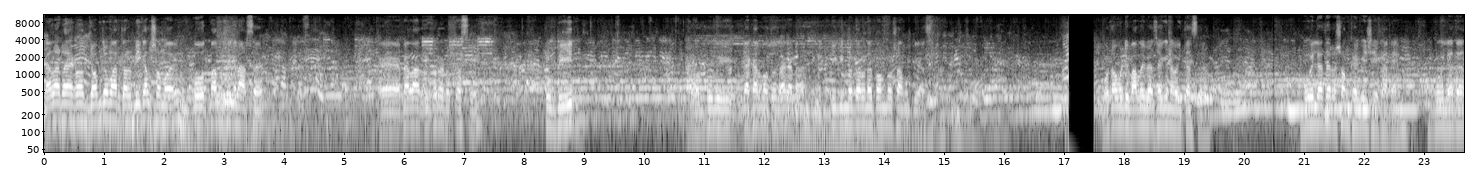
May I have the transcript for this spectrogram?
মেলাটা এখন জমজমার কারণ বিকাল সময়, বহুত মানুষ এখানে আসছে। মেলার ভিতরে ঢুকতেছে। খুব ভিড়। এবং খুবই দেখার মতো জায়গাটা। বিভিন্ন ধরনের পণ্য সামগ্রী আছে। মোটামুটি ভালোই বেচা কিনা হইতেছে। মহিলাদের সংখ্যাই বেশি এখানে। মহিলাদের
